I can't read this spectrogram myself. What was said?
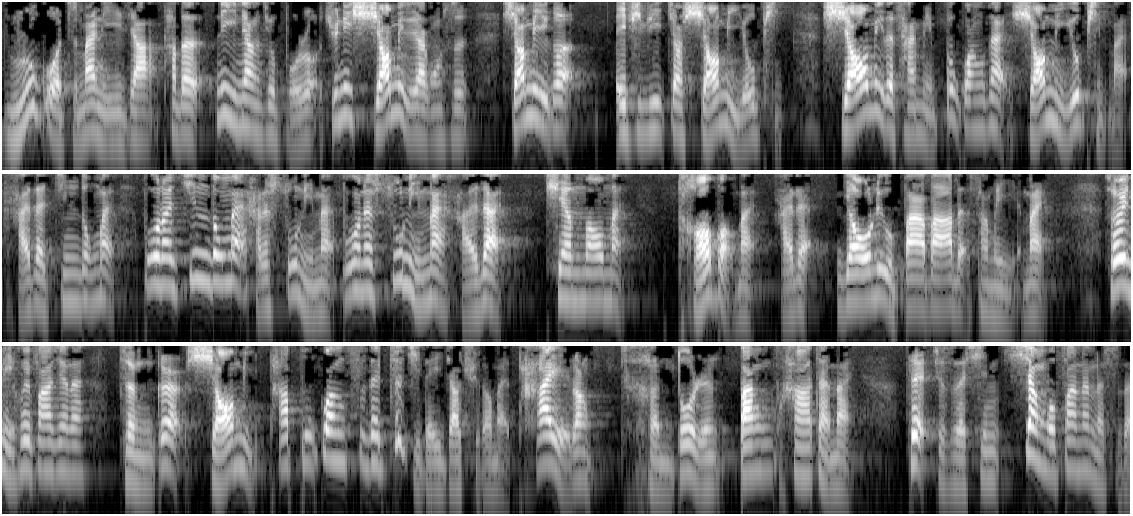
如果只卖你一家，它的力量就薄弱。举例小米这家公司，小米有个 APP 叫小米优品，小米的产品不光在小米有品牌，还在京东卖，不光在京东卖，还在苏宁卖，不光在苏宁卖，还在天猫卖。淘宝卖，还在幺六八八的上面也卖，所以你会发现呢，整个小米它不光是在自己的一家渠道卖，它也让很多人帮他在卖。这就是在新项目泛滥的时代，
